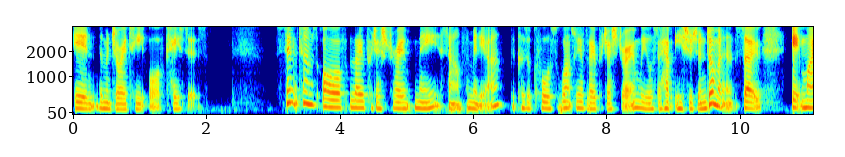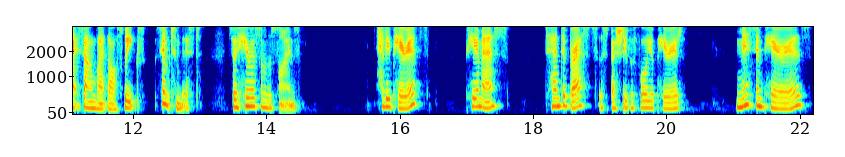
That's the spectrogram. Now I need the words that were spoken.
in the majority of cases. Symptoms of low progesterone may sound familiar because, of course, once we have low progesterone, we also have estrogen dominance. So it might sound like last week's symptom list. So here are some of the signs heavy periods, PMS, tender breasts, especially before your period, missing periods,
